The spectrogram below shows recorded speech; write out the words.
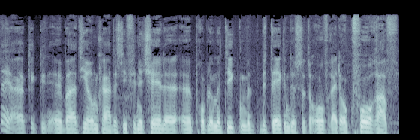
Nou ja, kijk, eh, waar het hier om gaat is die financiële uh, problematiek. Dat betekent dus dat de overheid ook vooraf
